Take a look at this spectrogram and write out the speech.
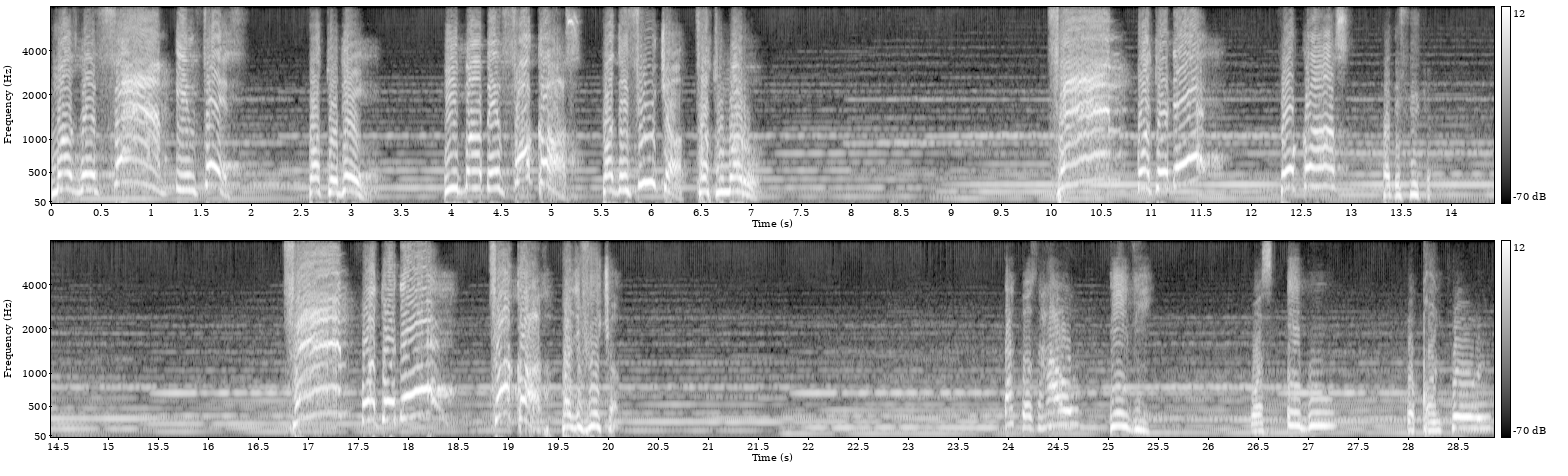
must be firm in faith for today. It must be focused for the future, for tomorrow. Firm for today, focus for the future. For today, focus for the future. That was how David was able to control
